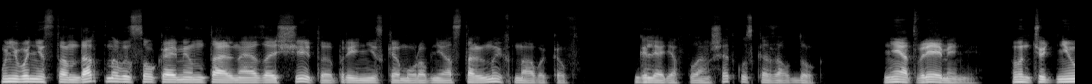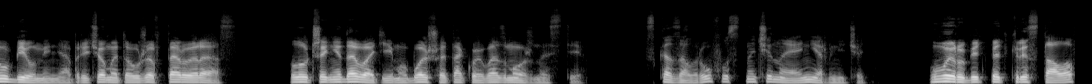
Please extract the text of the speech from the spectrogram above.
У него нестандартно высокая ментальная защита при низком уровне остальных навыков», — глядя в планшетку, сказал док. «Нет времени. Он чуть не убил меня, причем это уже второй раз. Лучше не давать ему больше такой возможности», — сказал Руфус, начиная нервничать. «Вырубить пять кристаллов»,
